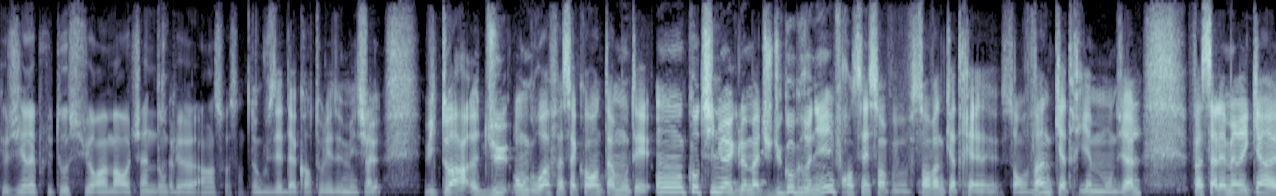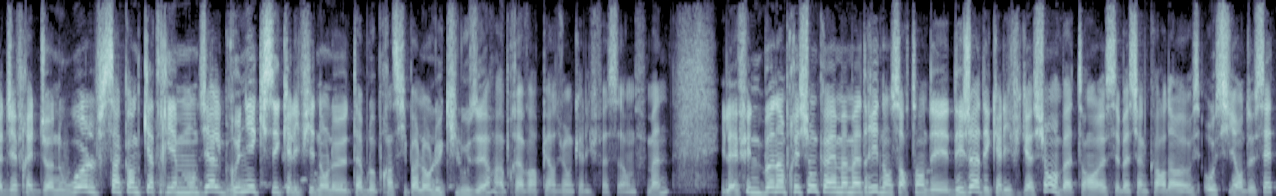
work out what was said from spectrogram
que j'irai plutôt sur euh, Marochan, donc euh, à 1,60. Donc vous êtes d'accord tous les deux, messieurs. Victoire du Hongrois face à Corentin Moutet. On continue avec le match d'Hugo Grenier, français 100 124e, 124e mondial, face à l'américain Jeffrey John Wolf, 54e mondial. Grenier qui s'est qualifié dans le tableau principal en lucky loser après avoir perdu en qualif face à Hanfman. Il avait fait une bonne impression quand même à Madrid en sortant des- déjà des qualifications, en battant euh, Sébastien Corda aussi en 2-7.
